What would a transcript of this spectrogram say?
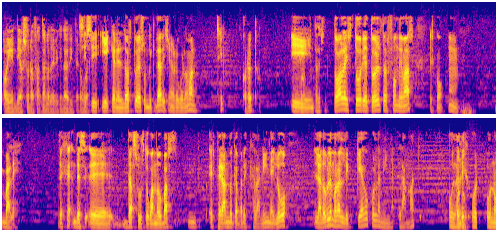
hoy en día suena fatal lo de Big Daddy, pero sí, bueno. sí, y que en el 2 tú eres un Big Daddy, si no recuerdo mal. Sí, correcto. Y entonces toda la historia, todo el trasfondo y demás, es como, mm, vale. Deje- des- eh, da susto cuando vas esperando que aparezca la niña y luego la doble moral de ¿qué hago con la niña? ¿La mato? ¿O, la O no. o- o no?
